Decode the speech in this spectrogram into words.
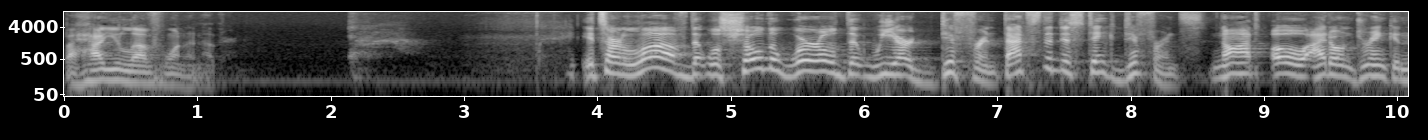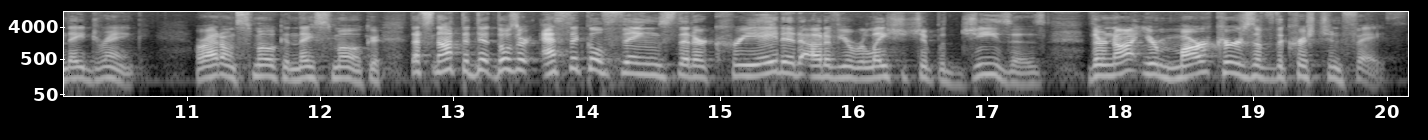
by how you love one another. It's our love that will show the world that we are different. That's the distinct difference. Not, oh, I don't drink and they drink or I don't smoke and they smoke. That's not the, those are ethical things that are created out of your relationship with Jesus. They're not your markers of the Christian faith.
